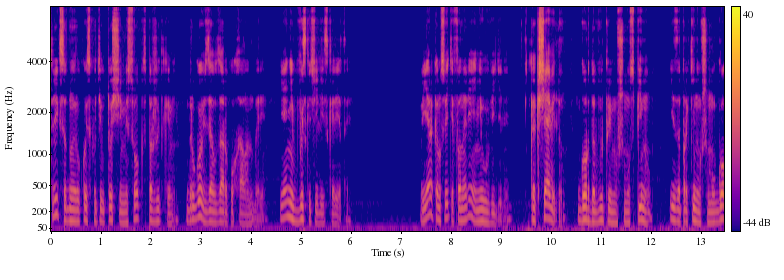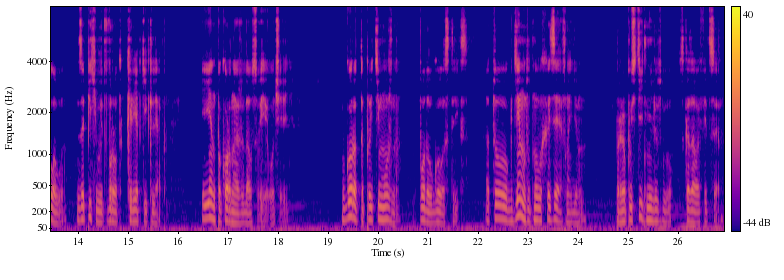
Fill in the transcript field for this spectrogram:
Трикс одной рукой схватил тощий мешок с пожитками, другой взял за руку Халанбери, и они выскочили из кареты. В ярком свете фонарей они увидели, как Щавелю, гордо выпрямившему спину и запрокинувшему голову, запихивают в рот крепкий кляп. Иен покорно ожидал своей очереди. «В город-то пройти можно», — подал голос Трикс. «А то где мы тут новых хозяев найдем?» «Пропустить мелюзгу», — сказал офицер.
